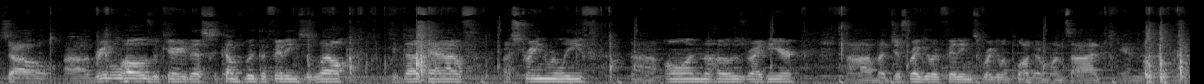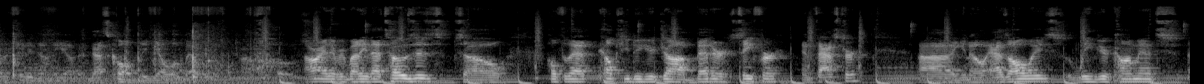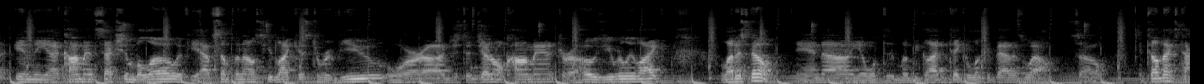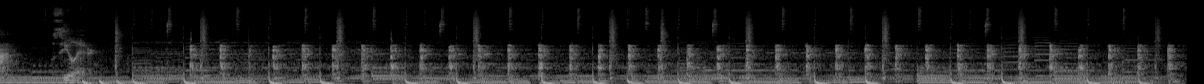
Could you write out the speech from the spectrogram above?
So, uh, little hose will carry this. It comes with the fittings as well. It does have a strain relief uh, on the hose right here, uh, but just regular fittings, regular plug on one side, and regular fitting on the other. That's called the yellow belly hose. All right, everybody, that's hoses. So hopefully that helps you do your job better, safer, and faster. Uh, you know, as always, leave your comments in the uh, comment section below. If you have something else you'd like us to review or uh, just a general comment or a hose you really like, let us know. And, uh, you know, we'll, we'll be glad to take a look at that as well. So until next time, see you later.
